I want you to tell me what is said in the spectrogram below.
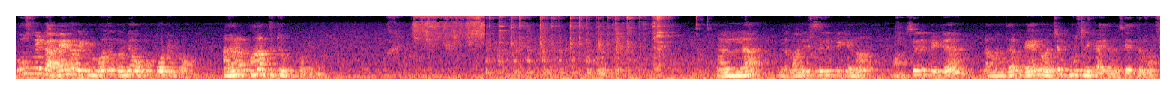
பூசணிக்காய் வேக வைக்கும் போது கொஞ்சம் உப்பு போட்டுருக்கோம் அதனால பார்த்துட்டு உப்பு போட்டுக்கணும். நல்லா இந்த மாதிரி சிலுப்பிக்கணும். சிலுப்பிட்டு நம்ம இந்த வேக வச்ச பூசணிக்காய் இதில் சேர்த்துருவோம்.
